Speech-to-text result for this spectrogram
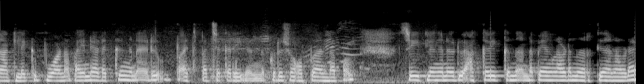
നാട്ടിലേക്ക് പോവാണ്. അപ്പോൾ അതിന്റെ ഇടയ്ക്ക് ഇങ്ങനെ ഒരു പച്ചക്കറി ഒരു ഷോപ്പ് കണ്ടപ്പം സ്ട്രീറ്റിൽ ഇങ്ങനെ ഒരു അക്ക വിൽക്കുന്ന കണ്ടപ്പോൾ ഞങ്ങൾ അവിടെ നിർത്തിയതാണ്. അവിടെ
